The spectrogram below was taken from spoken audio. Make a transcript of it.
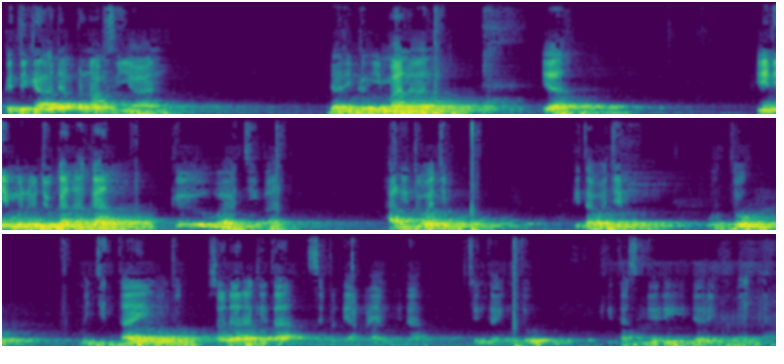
ketika ada penafian dari keimanan ya ini menunjukkan akan kewajiban. Hal itu wajib. Kita wajib untuk mencintai untuk saudara kita seperti apa yang cintai untuk kita sendiri dari kebaikan.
